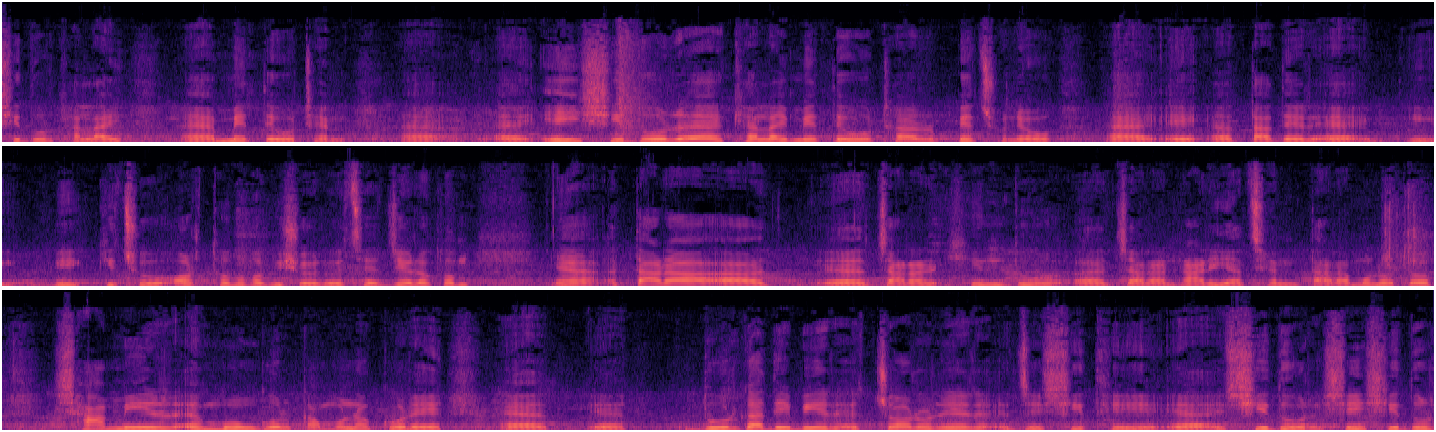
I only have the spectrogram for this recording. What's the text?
সিঁদুর খেলায় মেতে ওঠেন। এই সিঁদুর খেলায় মেতে ওঠার পেছনেও তাদের কিছু অর্থবহ বিষয় রয়েছে। যেরকম তারা যারা হিন্দু যারা নারী আছেন, তারা মূলত স্বামীর মঙ্গল কামনা করে দুর্গা দেবীর চরণের যে সিথি সিঁদুর, সেই সিঁদুর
